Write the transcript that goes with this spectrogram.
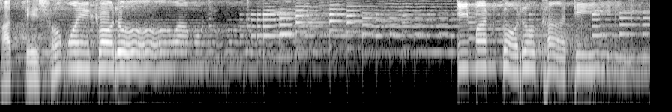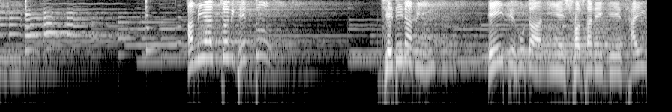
থাকতে সময় করো ইমান করো খাটি। আমি একজন কিন্তু যেদিন আমি এই দেহটা নিয়ে শ্মশানে গিয়ে ছাই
